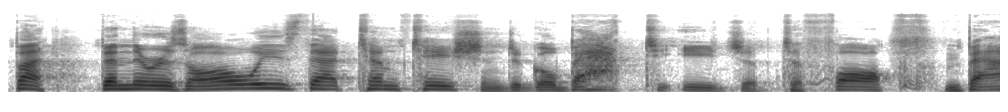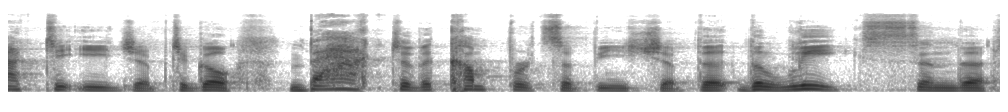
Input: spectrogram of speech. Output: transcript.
But then there is always that temptation to go back to Egypt, to fall back to Egypt, to go back to the comforts of Egypt, the, the leeks and the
